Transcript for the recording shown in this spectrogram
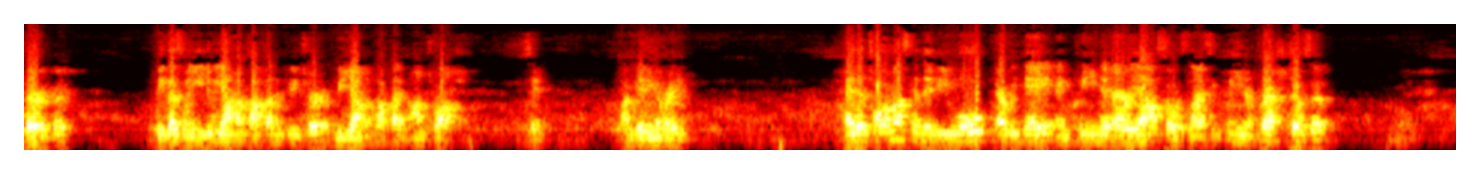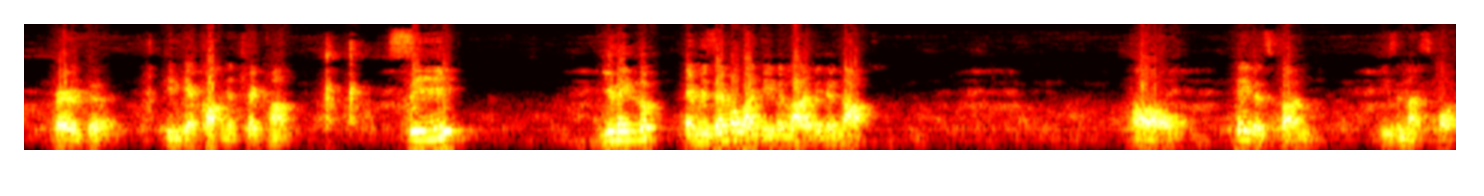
Very good. Because when you do Yamantaka in the future, you Yamantaka and entourage. Same. I'm getting it ready. And the tormas, can they be moved every day and clean the area so it's nice and clean and fresh, Joseph? Very good. Didn't get caught in the trick, huh? See? You may look and resemble like David Lai, but you're not. Oh, David's fun. He's a nice boy.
